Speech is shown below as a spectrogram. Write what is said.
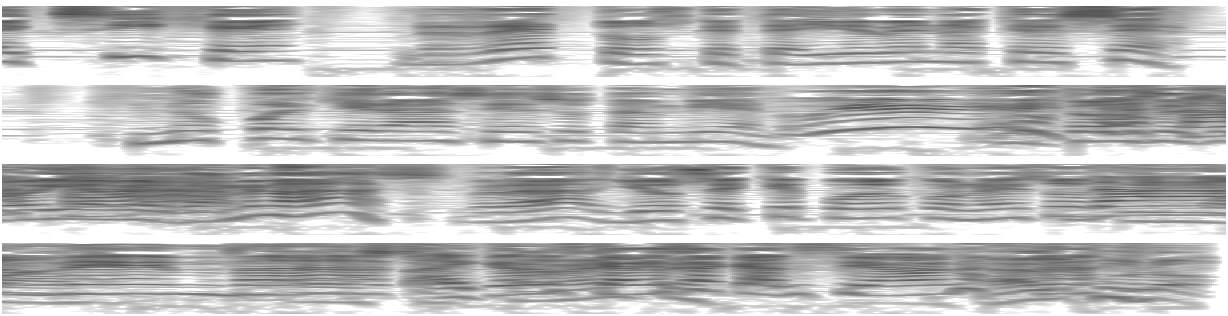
exige retos que te ayuden a crecer. No cualquiera hace eso también. uy, Entonces, oye, a ver, dame más, ¿verdad? Yo sé que puedo con eso. y no dame más. Hay que buscar esa canción. Dale, Pulo.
